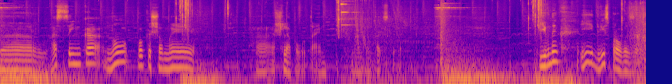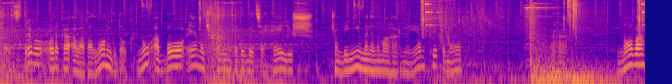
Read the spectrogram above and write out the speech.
Друга синька. Ну, поки що ми е, шляпу лутаємо. Можна так сказати. Півник і дві спроби залишається. Треба отака авапа Лонгдок. Ну або емочка, мені подобається Геліш. Чом би ні, в мене нема гарної емки, тому. Ага. Нова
